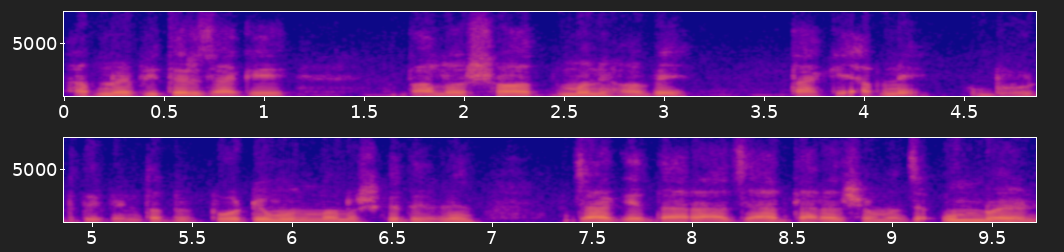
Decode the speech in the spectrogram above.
আপনার ভিতরে যাকে ভালো সৎ মনে হবে, তাকে আপনি ভোট দেবেন। তবে ভোট এমন মানুষকে দেবেন যাকে দ্বারা, যার দ্বারা সমাজে উন্নয়ন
